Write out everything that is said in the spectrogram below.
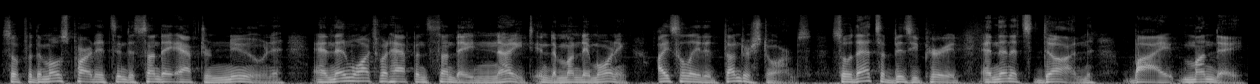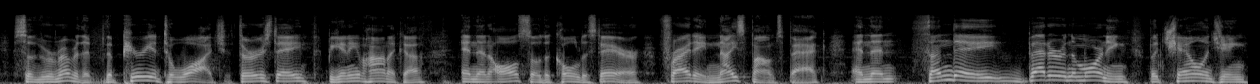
So for the most part, it's into Sunday afternoon. And then watch what happens Sunday night into Monday morning. Isolated thunderstorms. So that's a busy period. And then it's done by Monday. So remember that the period to watch Thursday, beginning of Hanukkah, and then also the coldest air. Friday, nice bounce back. And then Sunday, better in the morning, but challenging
